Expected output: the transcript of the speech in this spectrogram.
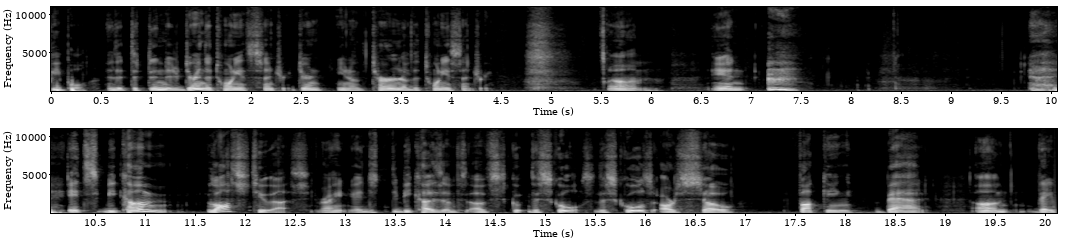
people during the 20th century, during, you know, the turn of the 20th century. Um, and it's become lost to us, right? It's because of, of the schools. The schools are so fucking bad. Um, they,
